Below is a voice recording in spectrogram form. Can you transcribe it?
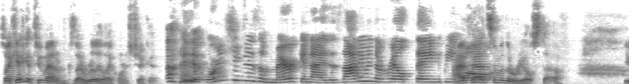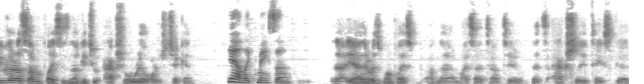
So I can't get too mad at them because I really like orange chicken. Orange chicken is Americanized. It's not even the real thing, people. I've had some of the real stuff. You can go to some places and they'll get you actual real orange chicken. Yeah, like Mesa. Uh, yeah, there was one place on the my side of town too that's actually it tastes good.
